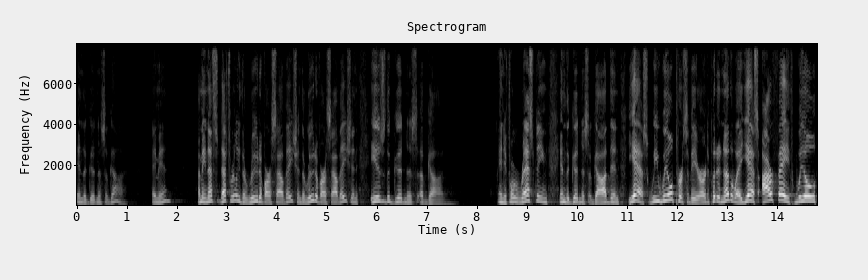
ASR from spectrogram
in the goodness of God. Amen? I mean, that's, that's really the root of our salvation. The root of our salvation is the goodness of God. And if we're resting in the goodness of God, then yes, we will persevere. Or to put it another way, yes, our faith will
